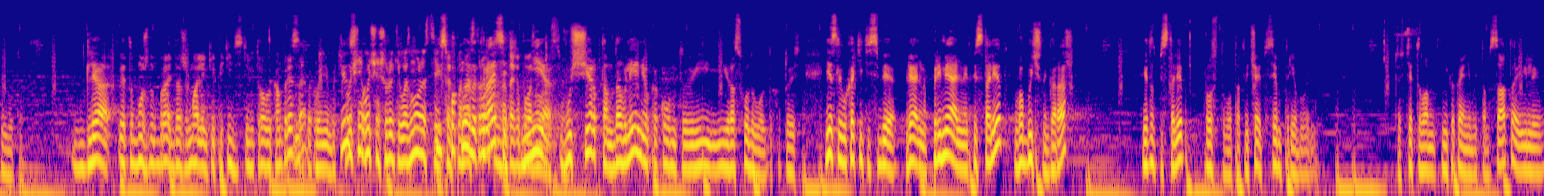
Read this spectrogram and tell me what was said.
в минуту. Для это можно брать даже маленький 50-литровый компрессор какой-нибудь. и Очень, очень широкие возможности, и как по спокойно настройкам, красить да, так и по не в ущерб там, давлению какому-то и, и расходу воздуха. То есть, если вы хотите себе реально премиальный пистолет в обычный гараж, этот пистолет просто вот отвечает всем требованиям. То есть это вам не какая-нибудь там SATA или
